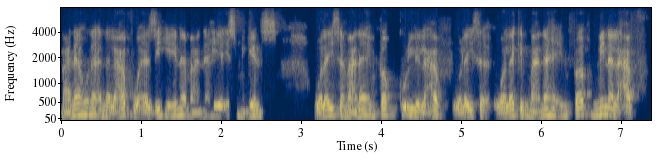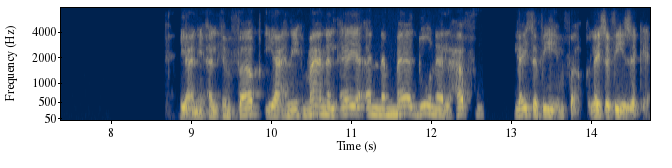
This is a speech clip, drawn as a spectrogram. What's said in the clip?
معناه هنا أن العفو هذه هنا معناه هي اسم جنس وليس معناه إنفاق كل العفو وليس ولكن معناها إنفاق من العفو. يعني الإنفاق يعني معنى الآية أن ما دون العفو ليس فيه إنفاق ليس فيه زكاة.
